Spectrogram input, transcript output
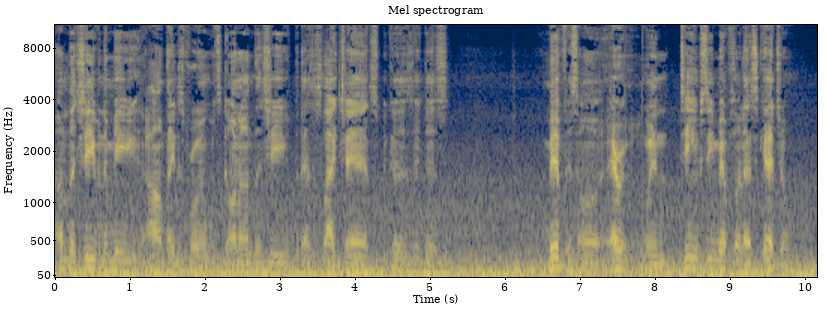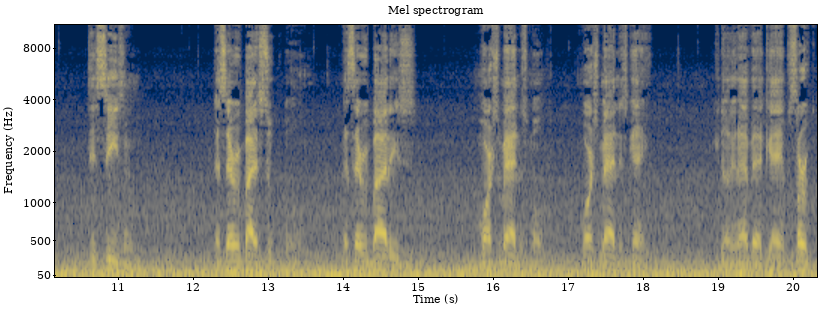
underachieving to me, I don't think this program was going to underachieve, but that's a slight chance because it just Memphis on every when teams see Memphis on that schedule this season, that's everybody's Super Bowl. That's everybody's March Madness moment, March Madness game. You know, they have that game circle.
